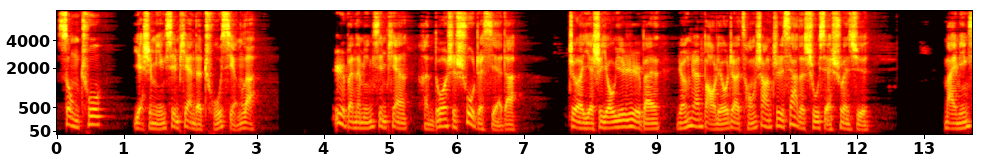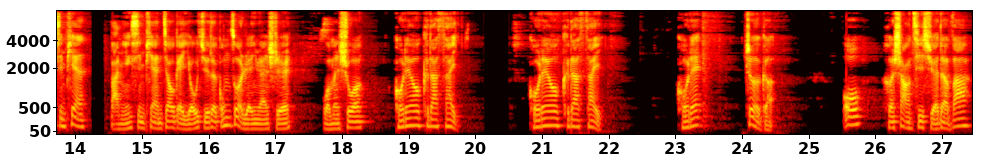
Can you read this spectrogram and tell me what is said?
送出，也是明信片的雏形了。日本的明信片很多是竖着写的，这也是由于日本仍然保留着从上至下的书写顺序。买明信片，把明信片交给邮局的工作人员时，我们说“これをください”。これをください。これ这个。哦，和上期学的“哇”。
